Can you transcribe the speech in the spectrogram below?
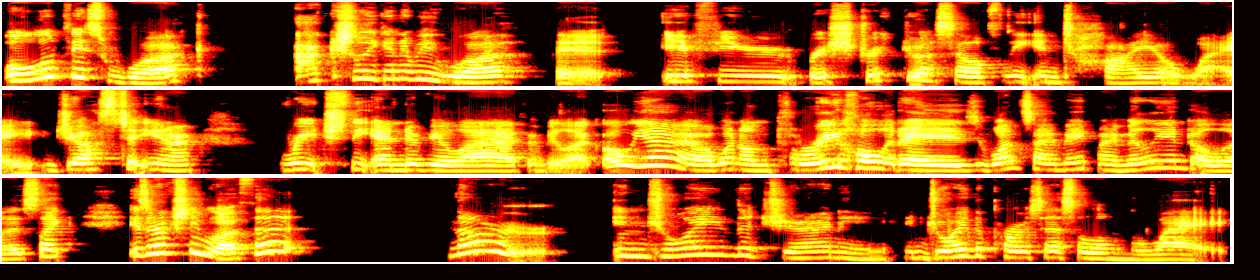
all of this work actually going to be worth it if you restrict yourself the entire way just to, you know, reach the end of your life and be like, oh, yeah, I went on three holidays once I made my million dollars? Like, is it actually worth it? No. Enjoy the journey, enjoy the process along the way.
